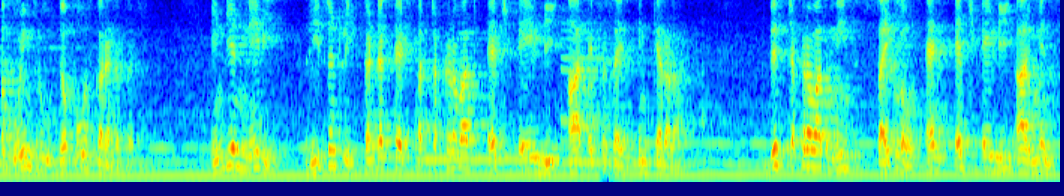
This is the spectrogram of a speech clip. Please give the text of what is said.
Now going through the fourth current affairs. Indian Navy recently conducted a Chakravat HADR exercise in Kerala. This Chakravat means cyclone and HADR means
